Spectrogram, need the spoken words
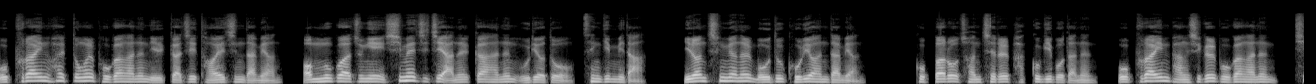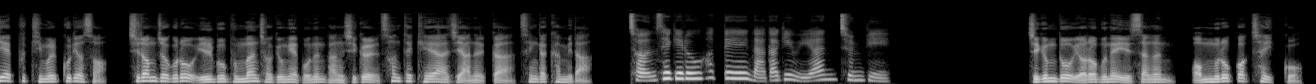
오프라인 활동을 보강하는 일까지 더해진다면 업무 과중이 심해지지 않을까 하는 우려도 생깁니다. 이런 측면을 모두 고려한다면 곧바로 전체를 바꾸기보다는 오프라인 방식을 보강하는 TF팀을 꾸려서 실험적으로 일부분만 적용해보는 방식을 선택해야 하지 않을까 생각합니다. 전 세계로 확대해 나가기 위한 준비. 지금도 여러분의 일상은 업무로 꽉 차 있고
